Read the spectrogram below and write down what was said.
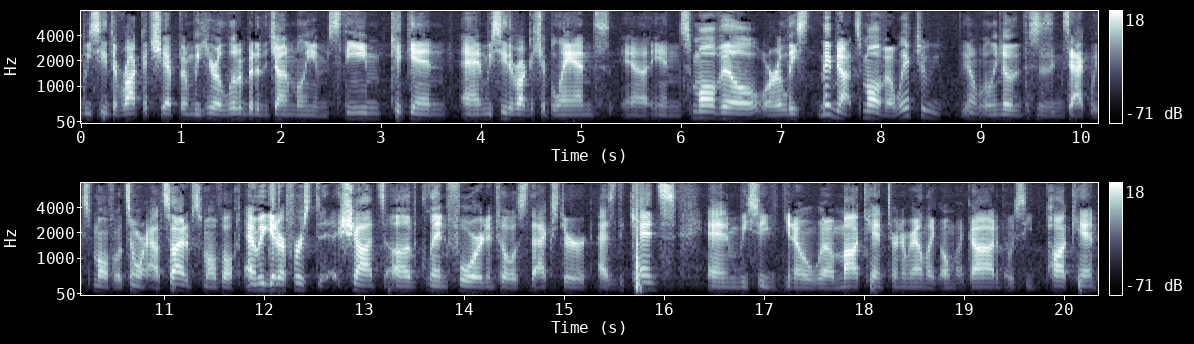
we see the rocket ship and we hear a little bit of the John Williams theme kick in and we see the rocket ship land uh, in Smallville, or at least maybe not Smallville. We actually we don't really know that this is exactly Smallville. It's somewhere outside of Smallville. And we get our first shots of Glenn Ford and Phyllis Thaxter as the Kents. And we see, you know, uh, Ma Kent turn around like, oh my God. And then we see Pa Kent.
